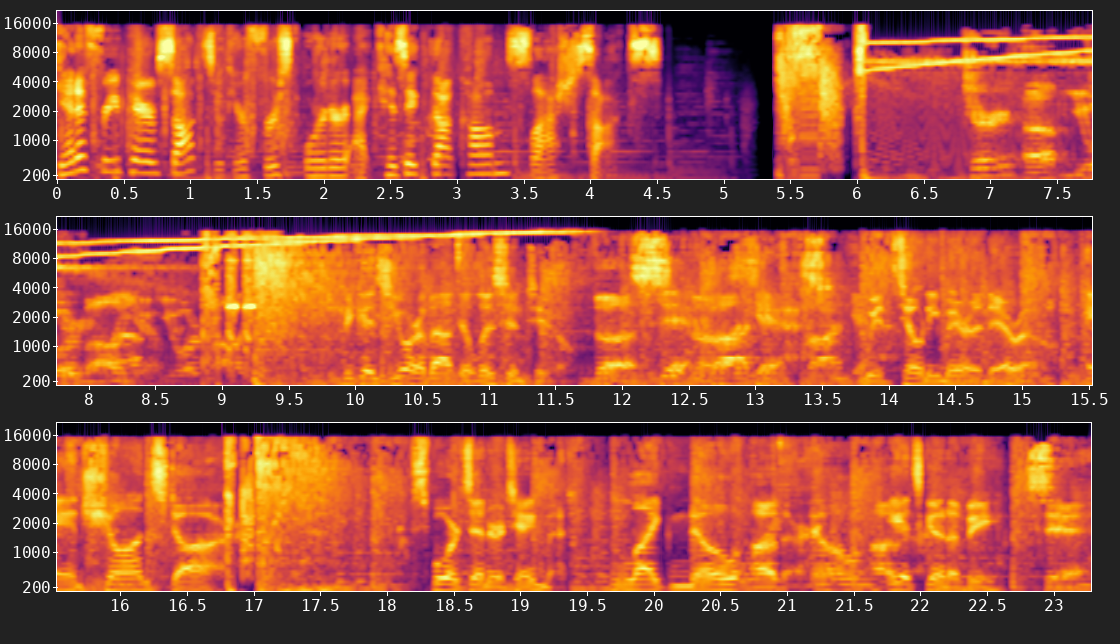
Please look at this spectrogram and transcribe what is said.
Get a free pair of socks with your first order at kizik.com/socks. Turn up your volume. Your volume. Because you're about to listen to The Sick Podcast with Tony Marinaro and Shaun Starr. Sports entertainment like no other. It's gonna be sick.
